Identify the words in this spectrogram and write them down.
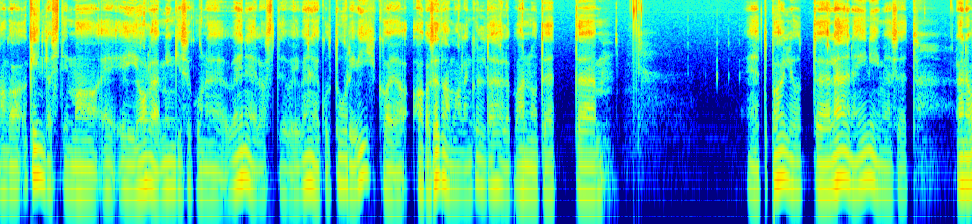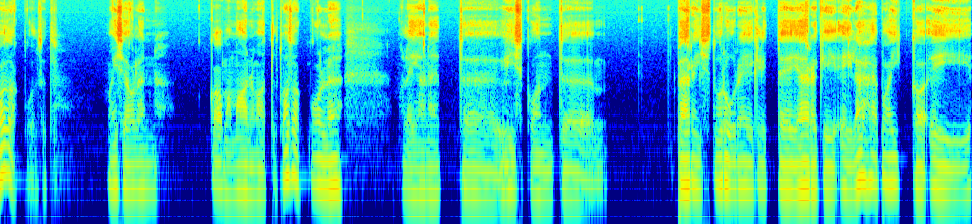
aga kindlasti ma ei, ei ole mingisugune venelaste või vene kultuuri vihkaja, aga seda ma olen küll tähele pannud, et äh, et paljud lääne inimesed, lääne vasakpoolsed ma ise olen ka oma maailmavaatelt vasakpoolne, ma leian, et äh, ühiskond äh, päris turureeglite järgi ei lähe paika, ei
